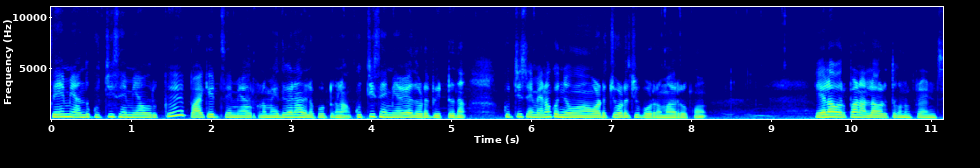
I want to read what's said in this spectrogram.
சேமியா வந்து குச்சி சேமியாவும் இருக்குது பாக்கெட் சேமியாவும் இருக்குது நம்ம எது வேணால் அதில் போட்டுக்கலாம். குச்சி சேமியாவே அதோட பெட்ரு தான். குச்சி சேமியானா கொஞ்சம் உடச்சி உடச்சி போடுற மாதிரி இருக்கும். ஏலாம் ஒருப்பா நல்லா வறுத்துக்கணும் ஃப்ரெண்ட்ஸ்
